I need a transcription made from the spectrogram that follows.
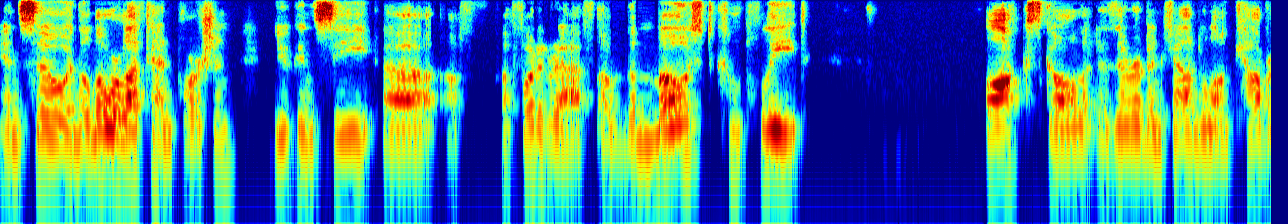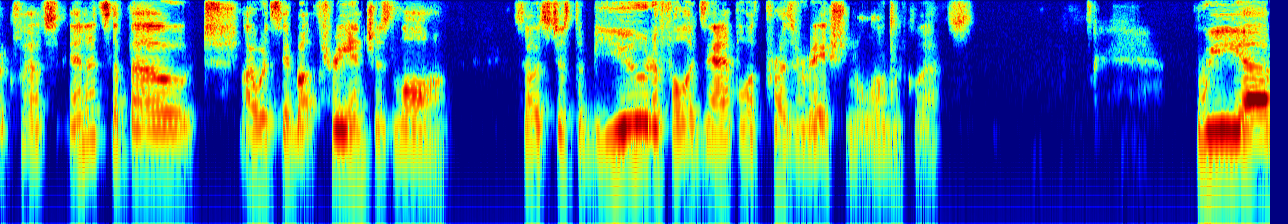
And so in the lower left-hand portion, you can see uh, a, a, photograph of the most complete auk skull that has ever been found along Calvert Cliffs. And it's about, I would say about three inches long. So it's just a beautiful example of preservation along the cliffs. We uh,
